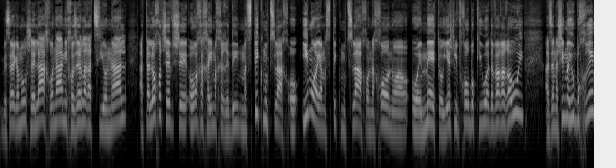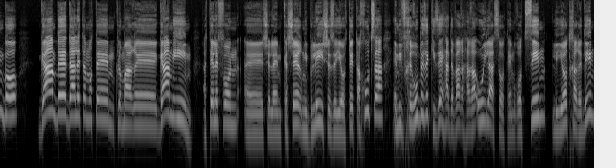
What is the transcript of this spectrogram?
בסדר גמור, שאלה אחרונה, אני חוזר לרציונל. אתה לא חושב שאורח החיים החרדי מספיק מוצלח, או אם הוא היה מספיק מוצלח, או נכון, או, או אמת, או יש לבחור בו כי הוא הדבר הראוי, אז אנשים היו בוחרים בו גם בדלת אמותיהם, כלומר, אה, גם אם הטלפון אה, שלהם כשר מבלי שזה יאותת החוצה, הם יבחרו בזה כי זה הדבר הראוי לעשות. הם רוצים להיות חרדים,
